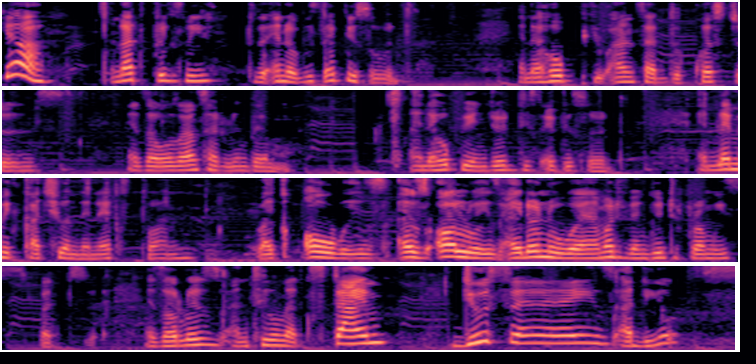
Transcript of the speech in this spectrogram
Yeah, and that brings me to the end of this episode. And I hope you answered the questions as I was answering them. And I hope you enjoyed this episode. And let me catch you on the next one. Like always, as always, I don't know when I'm not even going to promise, but as always, until next time, deuces, adios.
